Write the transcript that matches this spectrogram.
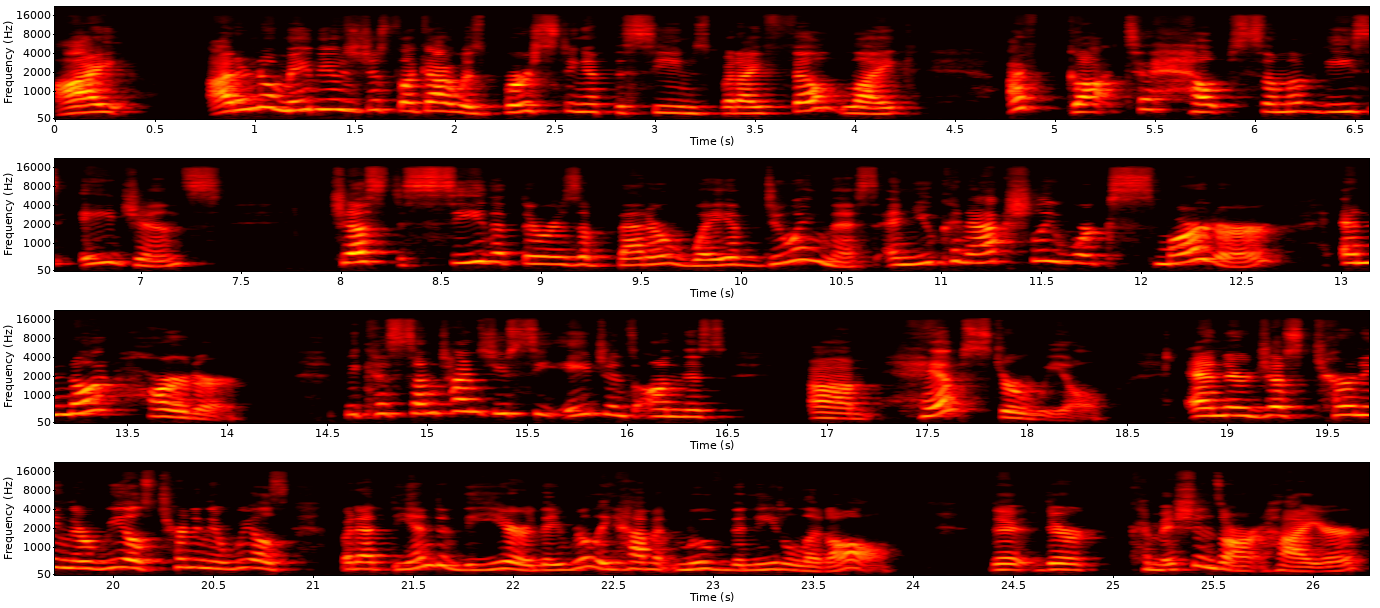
I I don't know, maybe it was just like I was bursting at the seams, but I felt like I've got to help some of these agents just see that there is a better way of doing this and you can actually work smarter and not harder. Because sometimes you see agents on this um, hamster wheel and they're just turning their wheels, turning their wheels. But at the end of the year, they really haven't moved the needle at all. Their, their commissions aren't higher.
